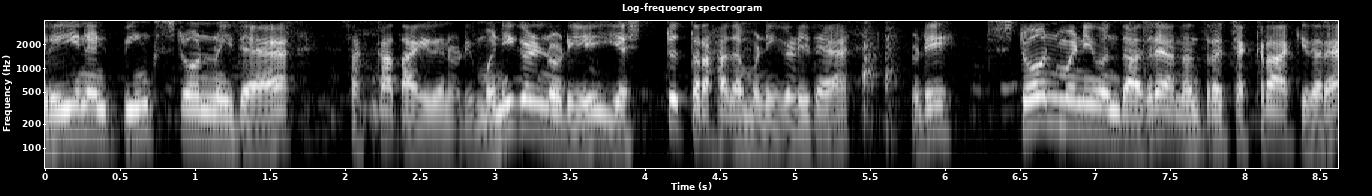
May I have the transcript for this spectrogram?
ಗ್ರೀನ್ ಆ್ಯಂಡ್ ಪಿಂಕ್ ಸ್ಟೋನ್ ಇದೆ. ಸಖತ್ತಾಗಿದೆ ನೋಡಿ. ಮಣಿಗಳು ನೋಡಿ ಎಷ್ಟು ತರಹದ ಮಣಿಗಳಿದೆ. ನೋಡಿ ಸ್ಟೋನ್ ಮಣಿ ಒಂದಾದರೆ ನಂತರ ಚಕ್ರ ಹಾಕಿದ್ದಾರೆ.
